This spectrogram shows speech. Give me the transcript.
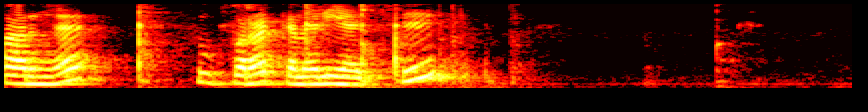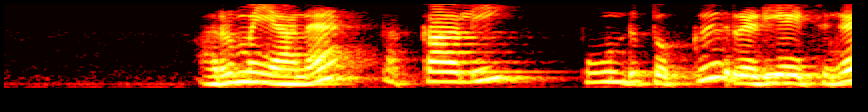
பாருங்க. சூப்பராக கிளறியாச்சு. அருமையான தக்காளி பூண்டு தொக்கு ரெடி ஆயிடுச்சுங்க.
